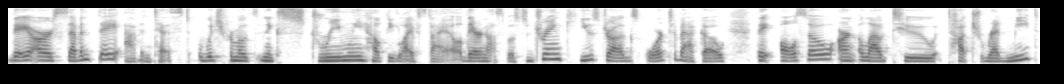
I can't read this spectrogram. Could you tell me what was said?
They are Seventh day Adventist, which promotes an extremely healthy lifestyle. They are not supposed to drink, use drugs, or tobacco. They also aren't allowed to touch red meat,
